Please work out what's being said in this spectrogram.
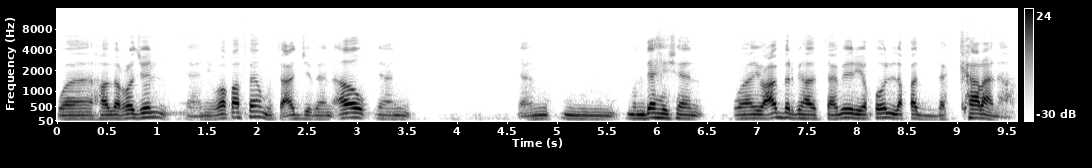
وهذا الرجل يعني وقف متعجبا أو يعني يعني مندهشا ويعبر بهذا التعبير يقول لقد ذكرنا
